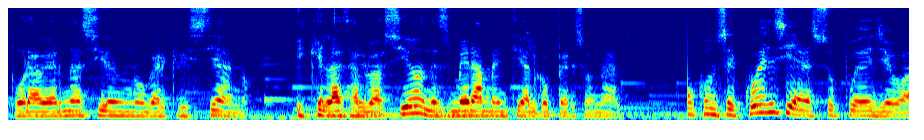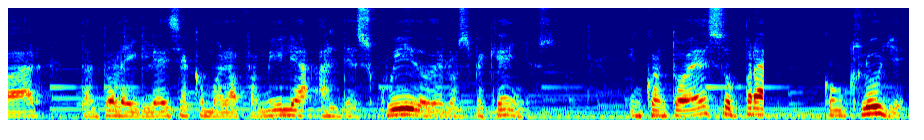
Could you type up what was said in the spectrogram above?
por haber nacido en un hogar cristiano y que la salvación es meramente algo personal. Como consecuencia, esto puede llevar tanto a la iglesia como a la familia al descuido de los pequeños. En cuanto a eso, concluye,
